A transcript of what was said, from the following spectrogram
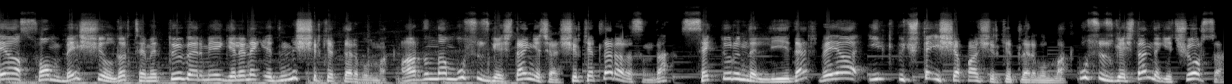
veya son 5 yıldır temettü vermeyi gelenek edinmiş şirketleri bulmak. Ardından bu süzgeçten geçen şirketler arasında sektöründe lider veya ilk 3'te iş yapan şirketleri bulmak. Bu süzgeçten de geçiyorsa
